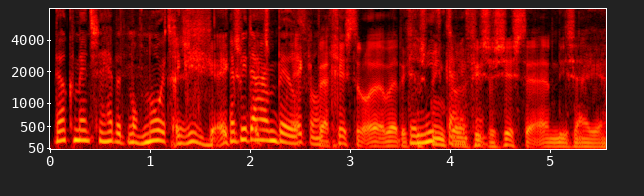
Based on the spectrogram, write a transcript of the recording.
Welke mensen hebben het nog nooit gezien? Ik, ik, Heb je daar ik, een beeld ik, van? Gisteren werd ik gesminkt door een visagiste en die zei... Uh,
